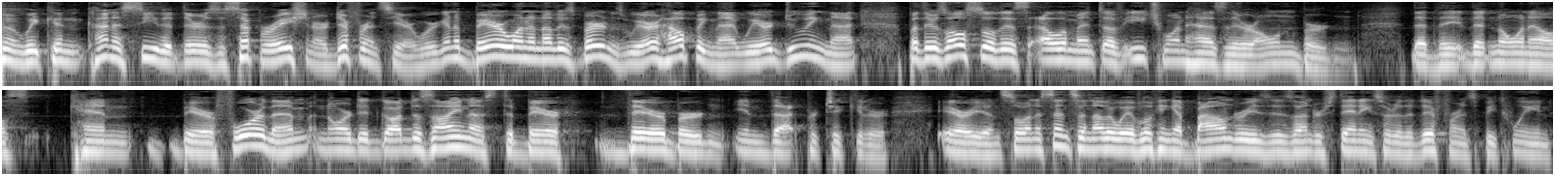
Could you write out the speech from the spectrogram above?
we can kind of see that there is a separation or difference here. We're going to bear one another's burdens. We are helping that. We are doing that. But there's also this element of each one has their own burden that, they, that no one else can bear for them, nor did God design us to bear their burden in that particular area. And so, in a sense, another way of looking at boundaries is understanding sort of the difference between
